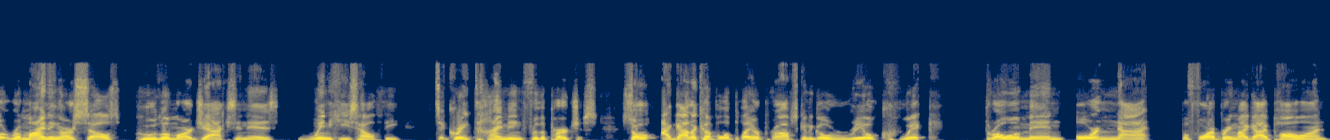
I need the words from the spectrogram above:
but reminding ourselves who Lamar Jackson is when he's healthy. It's a great timing for the purchase. So I got a couple of player props, going to go real quick, throw them in or not before I bring my guy Paul on.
